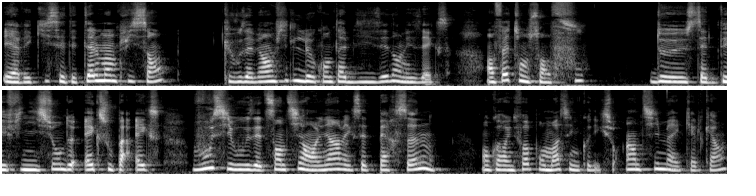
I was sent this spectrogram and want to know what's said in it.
et avec qui c'était tellement puissant que vous avez envie de le comptabiliser dans les ex. En fait, on s'en fout de cette définition de ex ou pas ex. Vous, si vous vous êtes senti en lien avec cette personne, encore une fois, pour moi, c'est une connexion intime avec quelqu'un.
